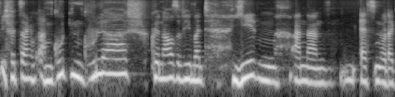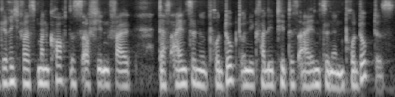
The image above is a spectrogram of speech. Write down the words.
ich würde sagen, am guten Gulasch, genauso wie mit jedem anderen Essen oder Gericht, was man kocht, ist auf jeden Fall das einzelne Produkt und die Qualität des einzelnen Produktes.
